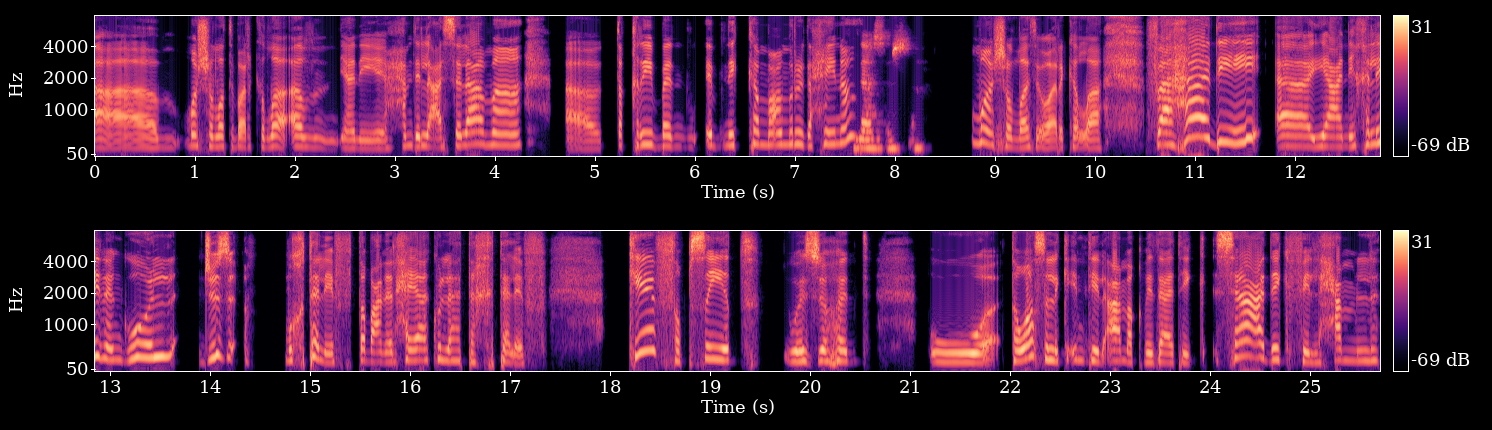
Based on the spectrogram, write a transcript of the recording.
ما شاء الله تبارك الله يعني الحمد لله على السلامة. آه تقريبا ابنك كم عمره دحين؟ 11 ما شاء الله تبارك الله. فهذه آه يعني خلينا نقول جزء مختلف. طبعا الحياة كلها تختلف. كيف تبسيط والزهد وتواصلك أنت الأعمق بذاتك ساعدك في الحمل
